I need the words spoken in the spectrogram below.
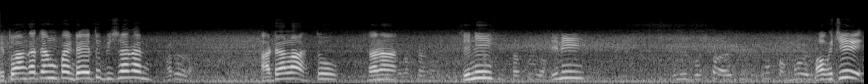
Itu angkat yang pendek itu bisa kan? Ada lah. Ada lah tuh sana. Sini. Ini mau kecil.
